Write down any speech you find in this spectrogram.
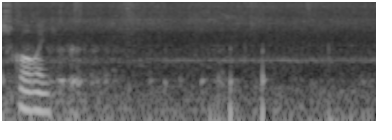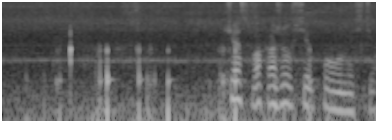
школой. Сейчас покажу все полностью.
